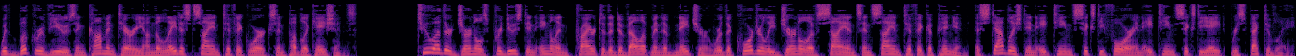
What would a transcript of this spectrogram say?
with book reviews and commentary on the latest scientific works and publications. Two other journals produced in England prior to the development of Nature were the Quarterly Journal of Science and Scientific Opinion, established in 1864 and 1868, respectively.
